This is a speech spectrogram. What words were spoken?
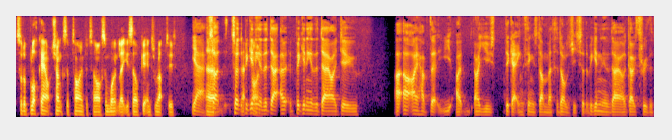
sort of block out chunks of time for tasks and won't let yourself get interrupted. Yeah. Uh, so so at the beginning time. of the day, uh, beginning of the day, I do. I, I I have the I, I use the getting things done methodology. So at the beginning of the day, I go through the,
